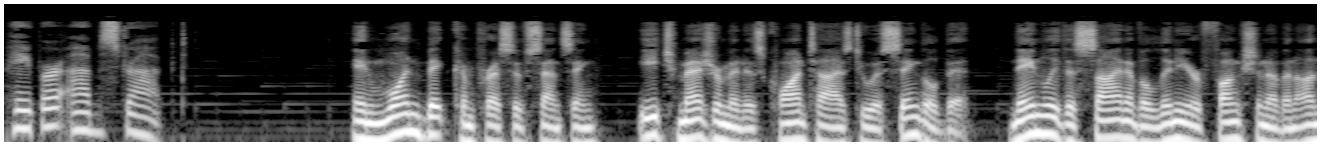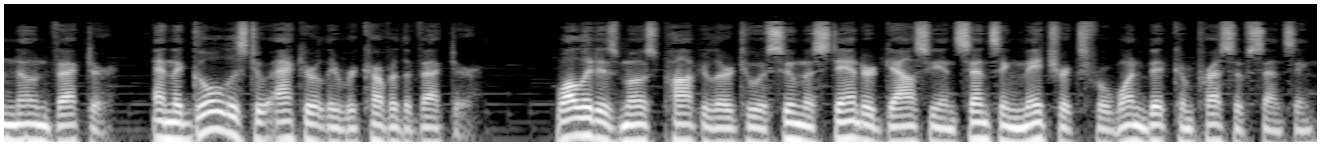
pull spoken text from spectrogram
Paper Abstract In 1 bit compressive sensing, each measurement is quantized to a single bit, namely the sign of a linear function of an unknown vector, and the goal is to accurately recover the vector. While it is most popular to assume a standard Gaussian sensing matrix for 1 bit compressive sensing,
